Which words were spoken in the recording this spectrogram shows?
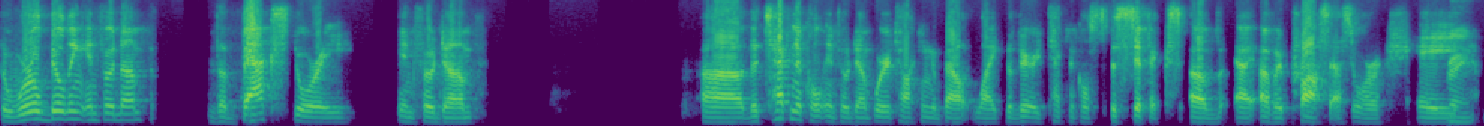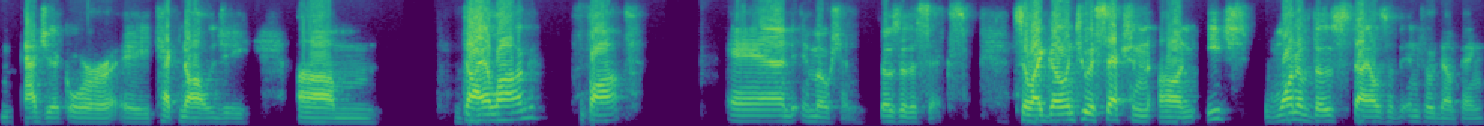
the world building info dump, the backstory info dump, uh, the technical info dump, you're talking about like the very technical specifics of, uh, of a process or a right. magic or a technology, um, dialogue, thought, and emotion. Those are the six. So I go into a section on each one of those styles of info dumping,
